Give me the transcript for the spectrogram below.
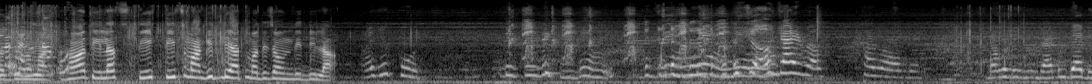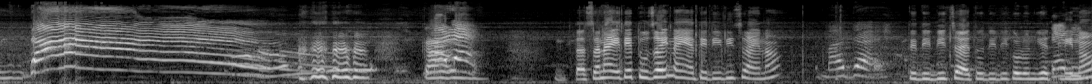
अजून हा तिला हां तिलाच ती तीच मागितली आतमध्ये जाऊन दीदीला. काय? का तसं नाही ते तुझंही नाही आहे ते दीदीचं आहे ना? ते दीदीचं आहे तू दीदीकडून घेतली ना?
